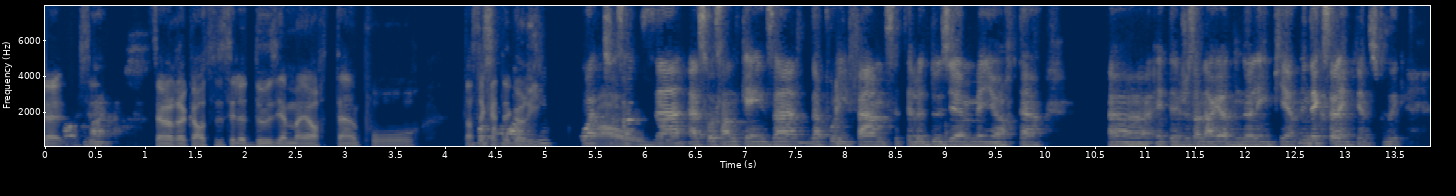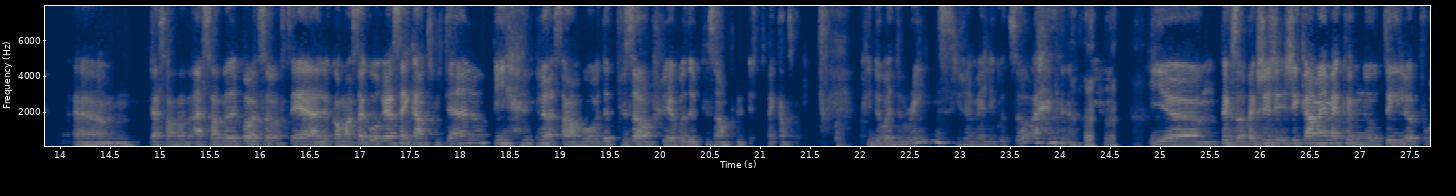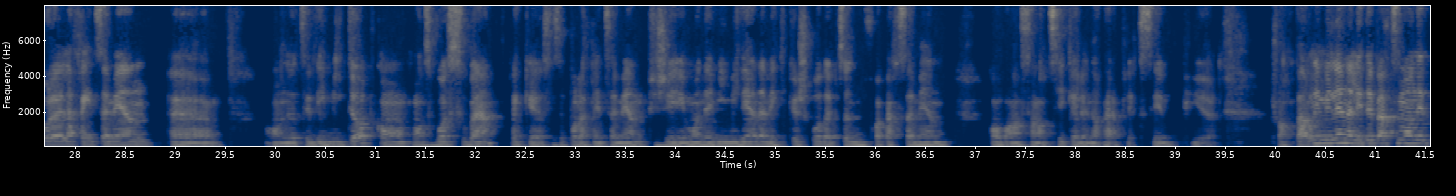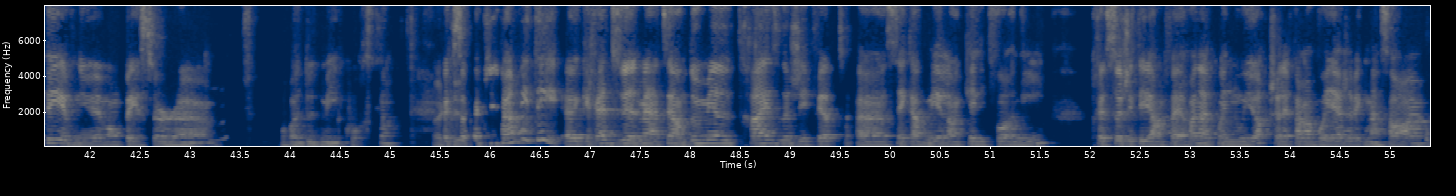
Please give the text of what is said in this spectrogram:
C'est un record, tu dis, c'est le deuxième meilleur temps pour dans sa Pour son catégorie? Wow. 70 ans à 75 ans. Dans- Pour les femmes, c'était le deuxième meilleur temps. Euh, elle était juste en arrière d'une Olympienne, une ex-Olympienne, excusez. Euh, elle s'en elle s'en pas à ça. Elle a commencé à courir à 58 ans, là, puis là, ça en va de plus en plus, elle va de plus en plus vite. Fait kudo à Doreen, si jamais elle écoute ça. puis, euh, fait que ça. Fait que j'ai quand même ma communauté là, pour la fin de semaine. Euh, on a des meet-ups qu'on se voit souvent. Fait que ça, c'est pour la fin de semaine. Puis j'ai mon amie Mylène avec qui je cours d'habitude une fois par semaine, qu'on va en sentier, qu'elle a un horaire flexible. Puis euh, je vais en reparler. Mylène, elle était partie mon été, elle est venue euh, mon pacer euh, pour euh, deux de mes courses. Là. Fait OK. que ça, fait que j'ai vraiment été euh, graduellement. En 2013, là, j'ai fait euh, 50 000 en Californie. Après ça, j'étais en faire un dans le coin de New York. J'allais faire un voyage avec ma sœur.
